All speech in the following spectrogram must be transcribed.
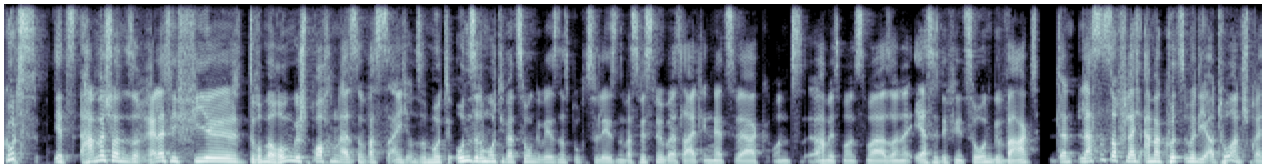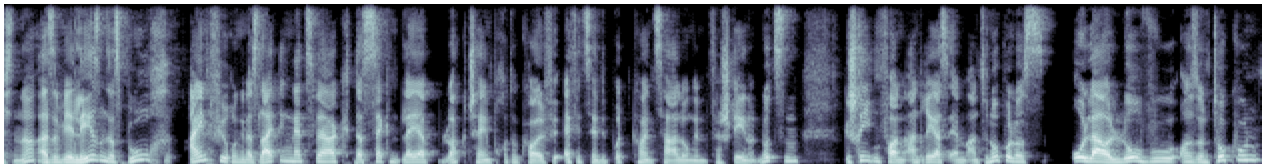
Gut, jetzt haben wir schon so relativ viel drumherum gesprochen. Also, was ist eigentlich unsere, Mot unsere Motivation gewesen, das Buch zu lesen? Was wissen wir über das Lightning-Netzwerk? Und haben jetzt mal uns mal so eine erste Definition gewagt. Dann lass uns doch vielleicht einmal kurz über die Autoren sprechen. Ne? Also, wir lesen das Buch Einführung in das Lightning-Netzwerk, das Second Layer Blockchain-Protokoll für effiziente Bitcoin-Zahlungen verstehen und nutzen. Geschrieben von Andreas M. Antonopoulos, Olaolovu Onsuntokun,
